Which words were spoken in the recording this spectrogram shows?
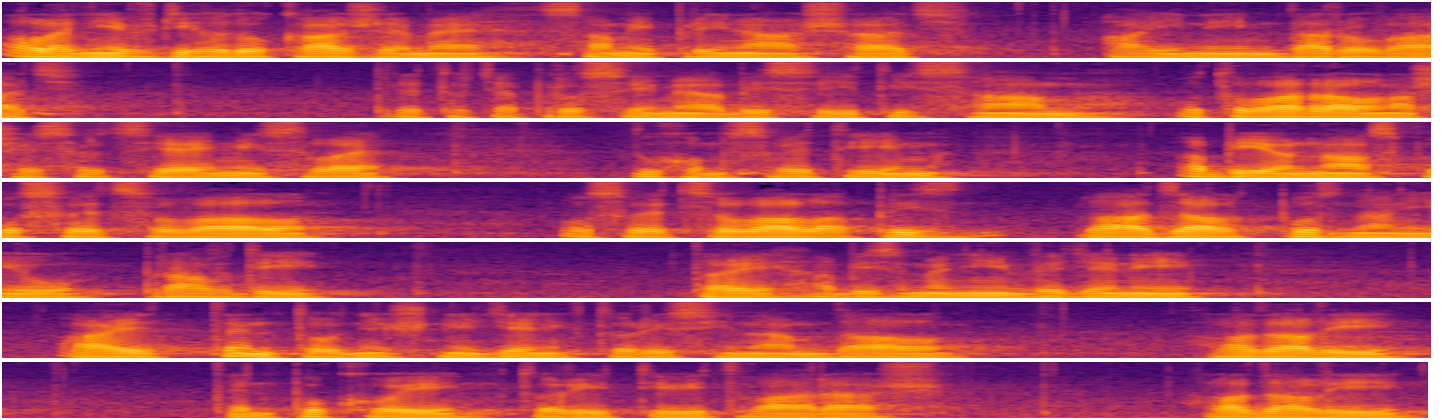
ale nevždy ho dokážeme sami prinášať a iným darovať. Preto ťa prosíme, aby si Ty sám otváral naše srdcia aj mysle Duchom Svetým, aby On nás posvedcoval, osvedcoval a privádzal k poznaniu pravdy, taj, aby sme ním vedení aj tento dnešný deň, ktorý si nám dal, hľadali ten pokoj, ktorý Ty vytváraš, hľadali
